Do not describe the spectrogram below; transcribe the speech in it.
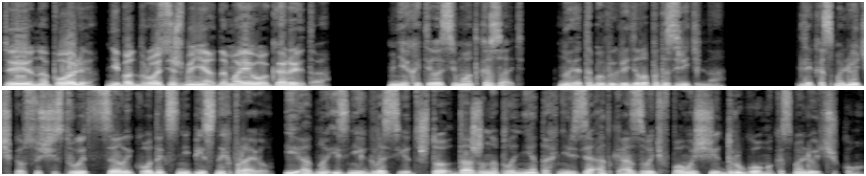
«Ты на поле? Не подбросишь меня до моего корыта?» Мне хотелось ему отказать, но это бы выглядело подозрительно. Для космолетчиков существует целый кодекс неписанных правил, и одно из них гласит, что даже на планетах нельзя отказывать в помощи другому космолетчику.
